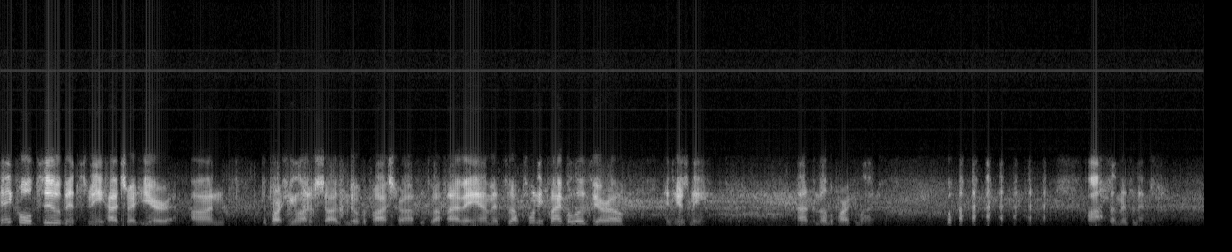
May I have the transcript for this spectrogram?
Hey, Cold Tube, it's me, Hutch, right here on the parking lot of Shaw's in Dover Foxcroft. It's about 5 a.m. It's about 25 below zero, and here's me out in the middle of the parking lot. awesome, isn't it?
